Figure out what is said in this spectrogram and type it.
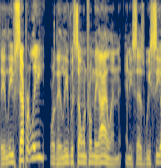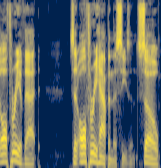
they leave separately, or they leave with someone from the island. And he says we see all three of that said all three happened this season. So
